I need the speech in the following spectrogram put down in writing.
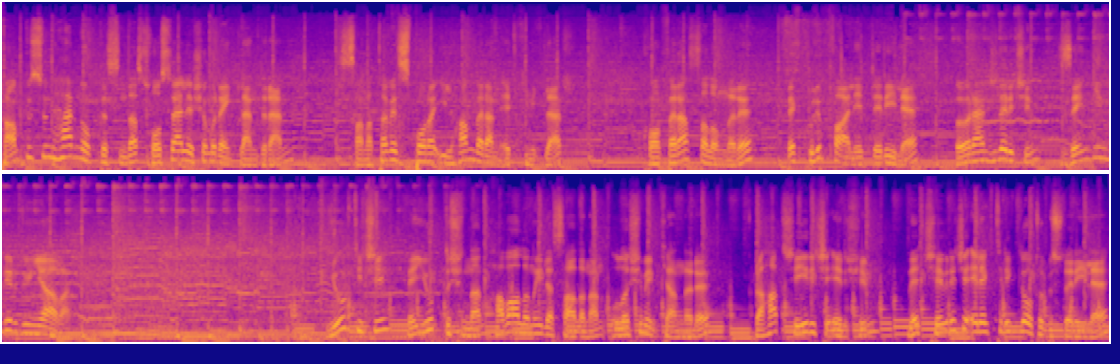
Kampüsün her noktasında sosyal yaşamı renklendiren, sanata ve spora ilham veren etkinlikler, konferans salonları ve kulüp faaliyetleriyle öğrenciler için zengin bir dünya var. Yurt içi ve yurt dışından havaalanıyla sağlanan ulaşım imkanları, rahat şehir içi erişim ve çevreci elektrikli otobüsleriyle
